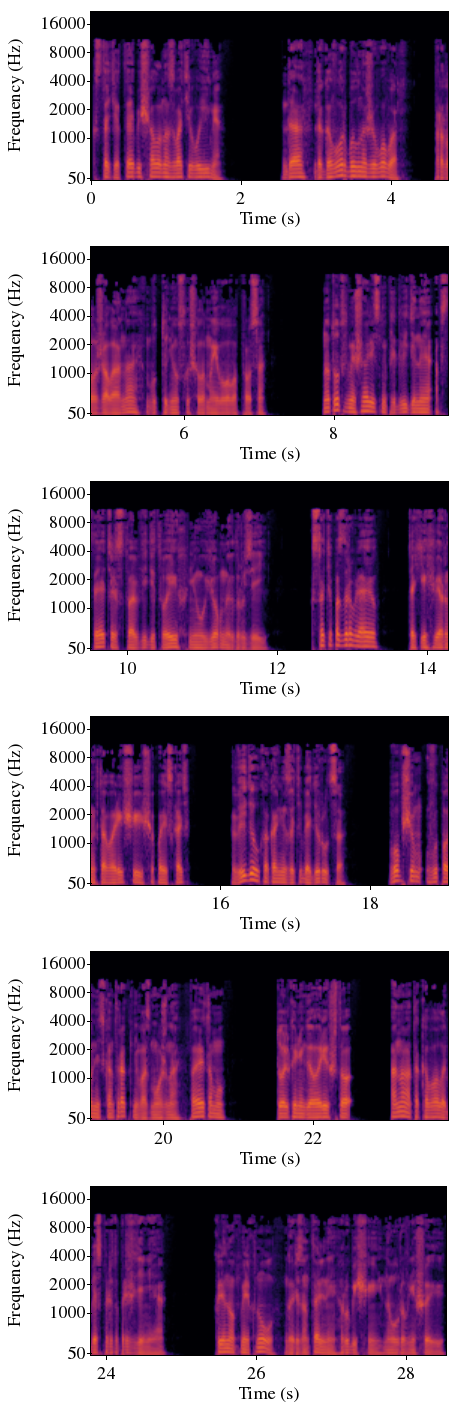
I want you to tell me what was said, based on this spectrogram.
Кстати, ты обещала назвать его имя. Да, договор был на живого, продолжала она, будто не услышала моего вопроса. Но тут вмешались непредвиденные обстоятельства в виде твоих неуемных друзей. Кстати, поздравляю, таких верных товарищей еще поискать. Видел, как они за тебя дерутся? В общем, выполнить контракт невозможно, поэтому... Только не говори, что... Она атаковала без предупреждения. Клинок мелькнул, горизонтальный, рубящий, на уровне шеи.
